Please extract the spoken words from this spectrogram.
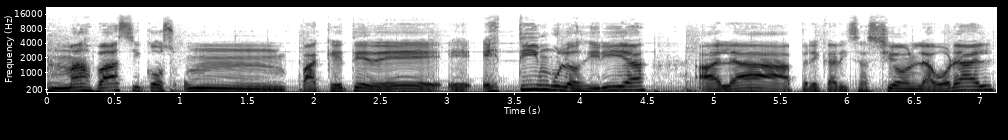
más básicos, un paquete de eh, estímulos, diría, a la precarización laboral.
